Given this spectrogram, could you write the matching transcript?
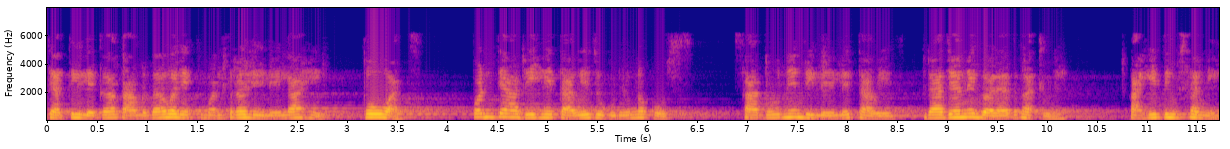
त्यातील एका कागदावर एक मंत्र लिहिलेला आहे तो वाच. पण त्याआधी हे तावीज उघडू नकोस. साधूने दिलेले तावीज राजाने गळ्यात घातले. काही दिवसांनी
